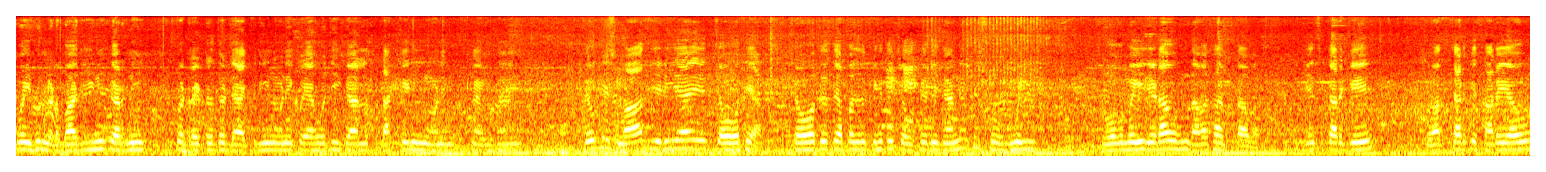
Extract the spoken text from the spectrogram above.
ਕੋਈ ਹੁੱਲੜਬਾਜੀ ਨਹੀਂ ਕਰਨੀ, ਕੋਈ ਟਰੈਕਟਰ ਤੋਂ ਡੈਕ ਨਹੀਂ ਲਾਉਣੀ, ਕੋਈ ਇਹੋ ਜਿਹੀ ਗੱਲ ਤੱਕ ਹੀ ਨਹੀਂ ਲਾਉਣੀ ਸੰਗਤਾਂ ਨੇ ਕਿਉਂਕਿ ਸਮਾਧ ਜਿਹੜੀ ਹੈ ਇਹ ਚੌਥ ਆ। ਚੌਥ ਦੇ ਉੱਤੇ ਆਪਾਂ ਜਦੋਂ ਕਿਸੇ ਦੇ ਚੌਥੇ ਤੇ ਜਾਂਦੇ ਹਾਂ, ਉੱਥੇ ਸੋਗਮਈ ਸੋਗਮਈ ਜਿਹੜਾ ਉਹ ਹੁੰਦਾ ਵਾ ਸਕਤਾ ਵਾ। ਇਸ ਕਰਕੇ ਵੱਧ ਚੜ ਕੇ ਸਾਰੇ ਆਓ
